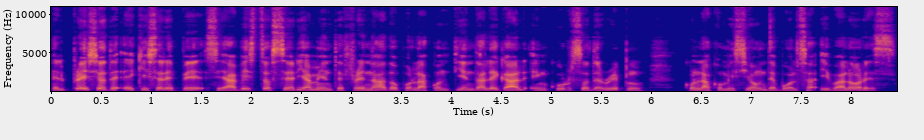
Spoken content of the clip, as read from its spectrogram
El precio de XRP se ha visto seriamente frenado por la contienda legal en curso de Ripple con la Comisión de Bolsa y Valores.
